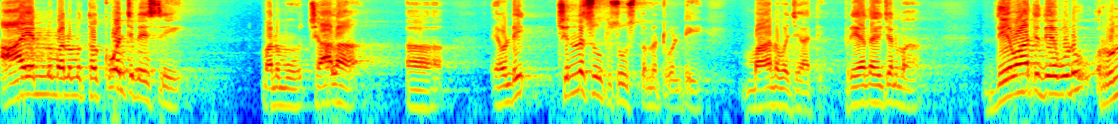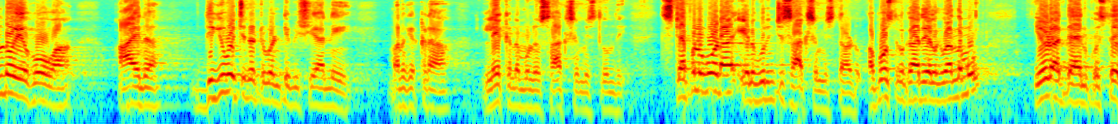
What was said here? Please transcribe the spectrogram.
ఆయన్ను మనము తక్కువ అంచనేసి మనము చాలా ఏమండి చిన్న చూపు చూస్తున్నటువంటి మానవ జాతి. ప్రియదయ జన్మ దేవాతి దేవుడు రెండో యహోవా ఆయన దిగి వచ్చినటువంటి విషయాన్ని మనకిక్కడ లేఖనములో సాక్ష్యమిస్తుంది. స్టెఫన్ కూడా ఈయన గురించి సాక్ష్యమిస్తాడు. అపోస్తుల కార్యాల గ్రంథము ఏడో అధ్యాయానికి వస్తే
